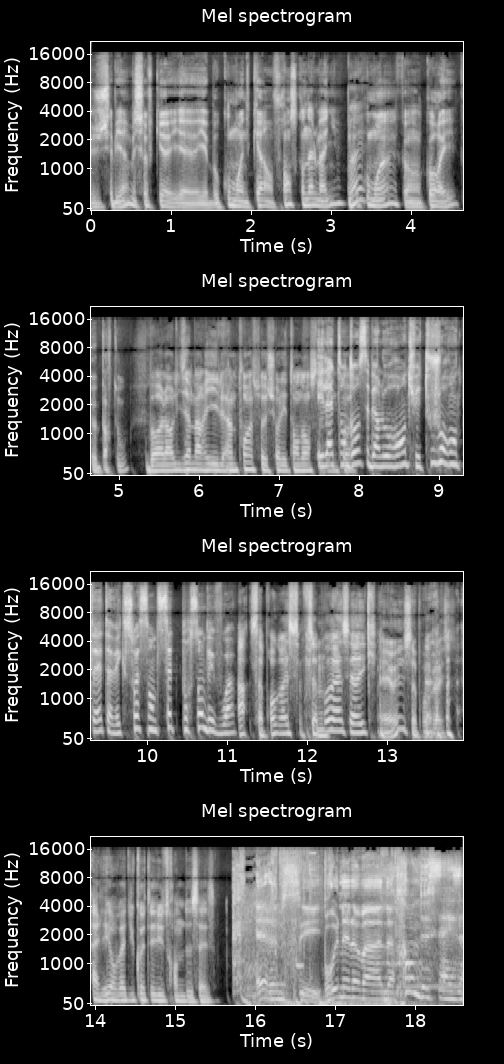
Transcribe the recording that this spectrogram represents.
je, je sais bien, mais sauf qu'il y, a- il y a beaucoup moins de cas en France qu'en Allemagne, Ouais. beaucoup moins qu'en Corée, que partout. Bon alors Lisa Marie, un point sur les tendances. Et la tendance, eh bien Laurent, tu es toujours en tête avec 67% des voix. Ah, ça progresse, ça Mhm. progresse, Eric. Eh oui, ça progresse. Allez, on va du côté du 32-16. RMC, Brunet Neumann. 32-16.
